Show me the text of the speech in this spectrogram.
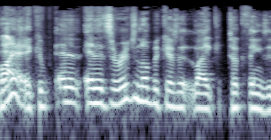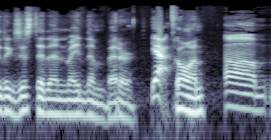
But- yeah, it could, and, and it's original because it like took things that existed and made them better. Yeah. Go on. Um,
